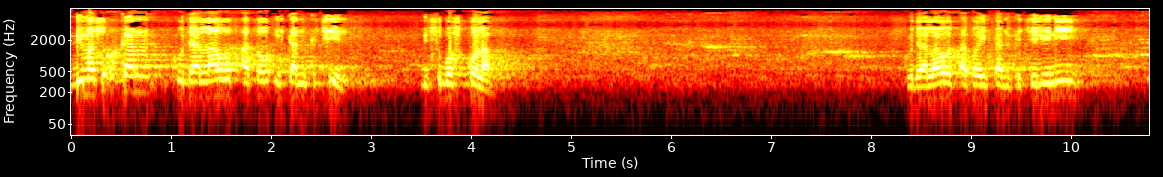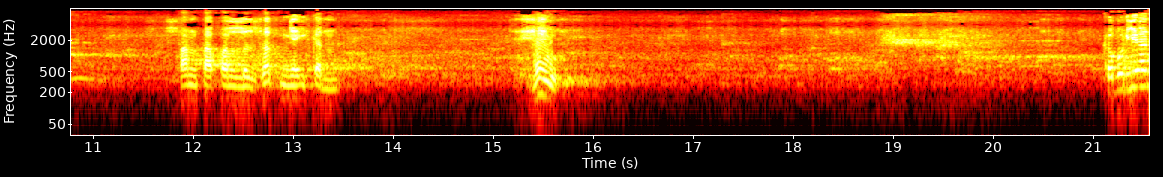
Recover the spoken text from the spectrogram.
dimasukkan kuda laut atau ikan kecil di sebuah kolam kuda laut atau ikan kecil ini santapan lezatnya ikan hiu. Kemudian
